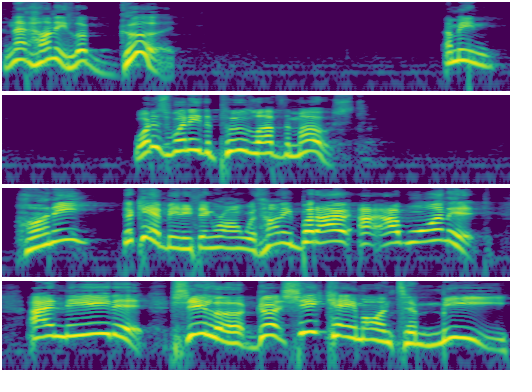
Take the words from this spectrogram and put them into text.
And that honey looked good. I mean, what does Winnie the Pooh love the most? Honey? There can't be anything wrong with honey, but I, I, I want it. I need it. She looked good. She came on to me.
